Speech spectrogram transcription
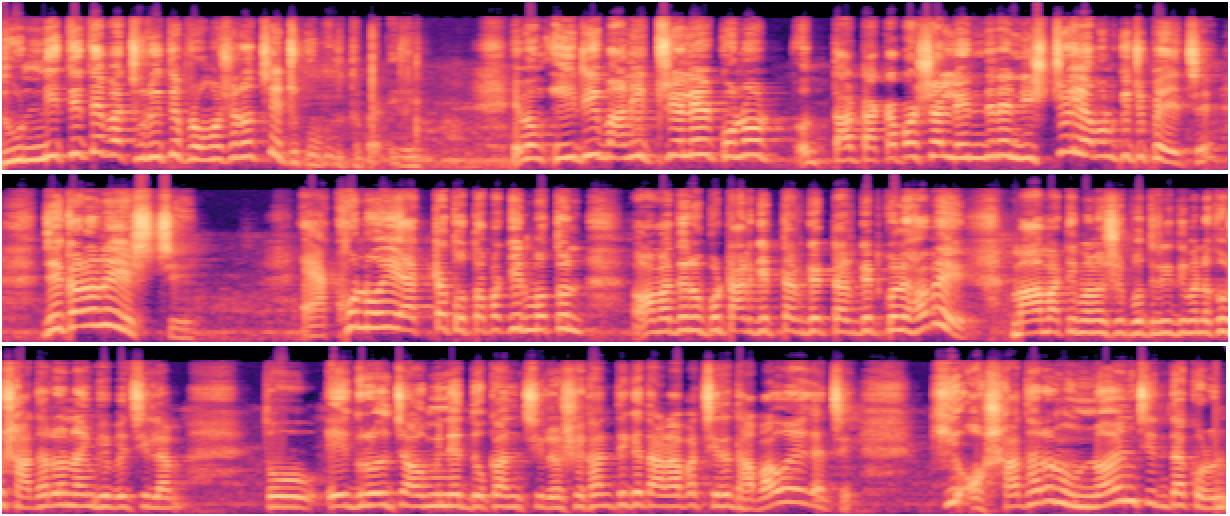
দুর্নীতিতে বা চুরিতে প্রমোশন হচ্ছে, এটুকু বলতে পারি। এবং ইডি মানি ট্রেলের কোনো, তার টাকা পয়সার লেনদেনে নিশ্চয়ই এমন কিছু পেয়েছে, যে কারণে এসছে। এখন ওই একটা তোতা পাখির মতন আমাদের উপর টার্গেট টার্গেট টার্গেট করলে হবে? মা মাটি মানুষের প্রতিনিধি মানে খুব সাধারণ আমি ভেবেছিলাম। তো এগরোল চাউমিনের দোকান ছিল, সেখান থেকে তারা আবার ছেড়ে ধাবা হয়ে গেছে। কি অসাধারণ উন্নয়ন চিন্তা করুন।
